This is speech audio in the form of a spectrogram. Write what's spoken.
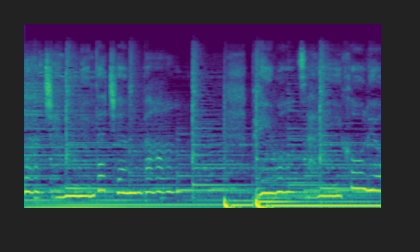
着千年的肩膀，陪我在以后流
